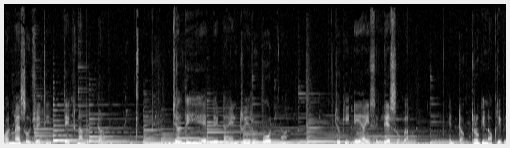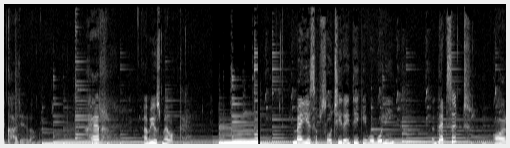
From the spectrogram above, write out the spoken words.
और मैं सोच रही थी, देखना बेटा, जल्दी ही एक डेटा एंट्री रोबोट ना, जो कि एआई से लेस होगा, ये डॉक्टरों की नौकरी भी खा जाएगा। खैर, अभी उसमें वक्त है। ये सब सोच ही रही थी कि वो बोली दैट्स इट और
